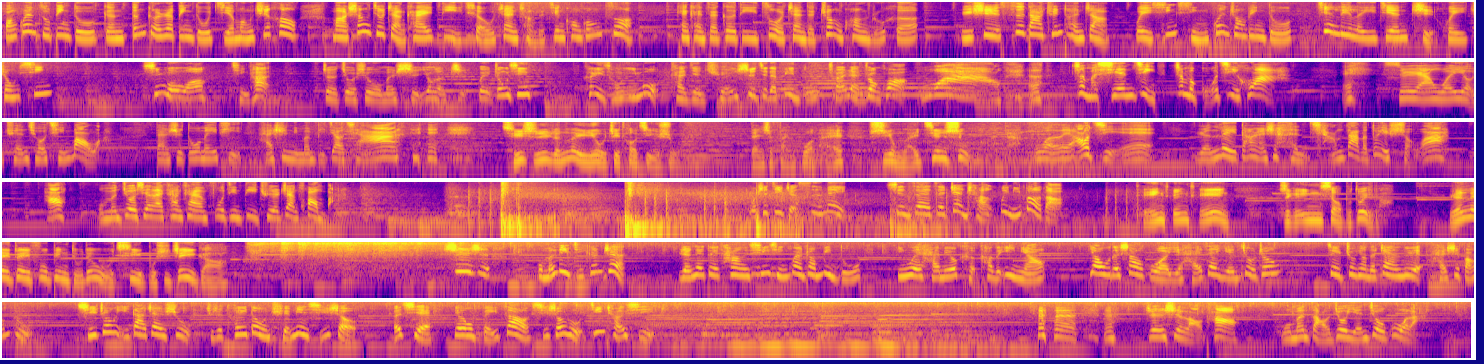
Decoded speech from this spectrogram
皇冠族病毒跟登革热病毒结盟之后，马上就展开地球战场的监控工作，看看在各地作战的状况如何。于是四大军团长为新型冠状病毒建立了一间指挥中心。新魔王，请看，这就是我们使用的指挥中心。可以从荧幕看见全世界的病毒传染状况。哇，呃，这么先进，这么国际化。哎，虽然我也有全球情报网，但是多媒体还是你们比较强。嘿嘿。其实人类也有这套技术，但是反过来是用来监视我们的。我了解，人类当然是很强大的对手啊。好，我们就先来看看附近地区的战况吧。我是记者四妹，现在在战场为您报道。停停停，这个音效不对吧？人类对付病毒的武器不是这个啊！是是，我们立即更正。人类对抗新型冠状病毒，因为还没有可靠的疫苗，药物的效果也还在研究中。最重要的战略还是防堵，其中一大战术就是推动全面洗手，而且要用肥皂、洗手乳经常洗。哼哼，真是老套，我们早就研究过了。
